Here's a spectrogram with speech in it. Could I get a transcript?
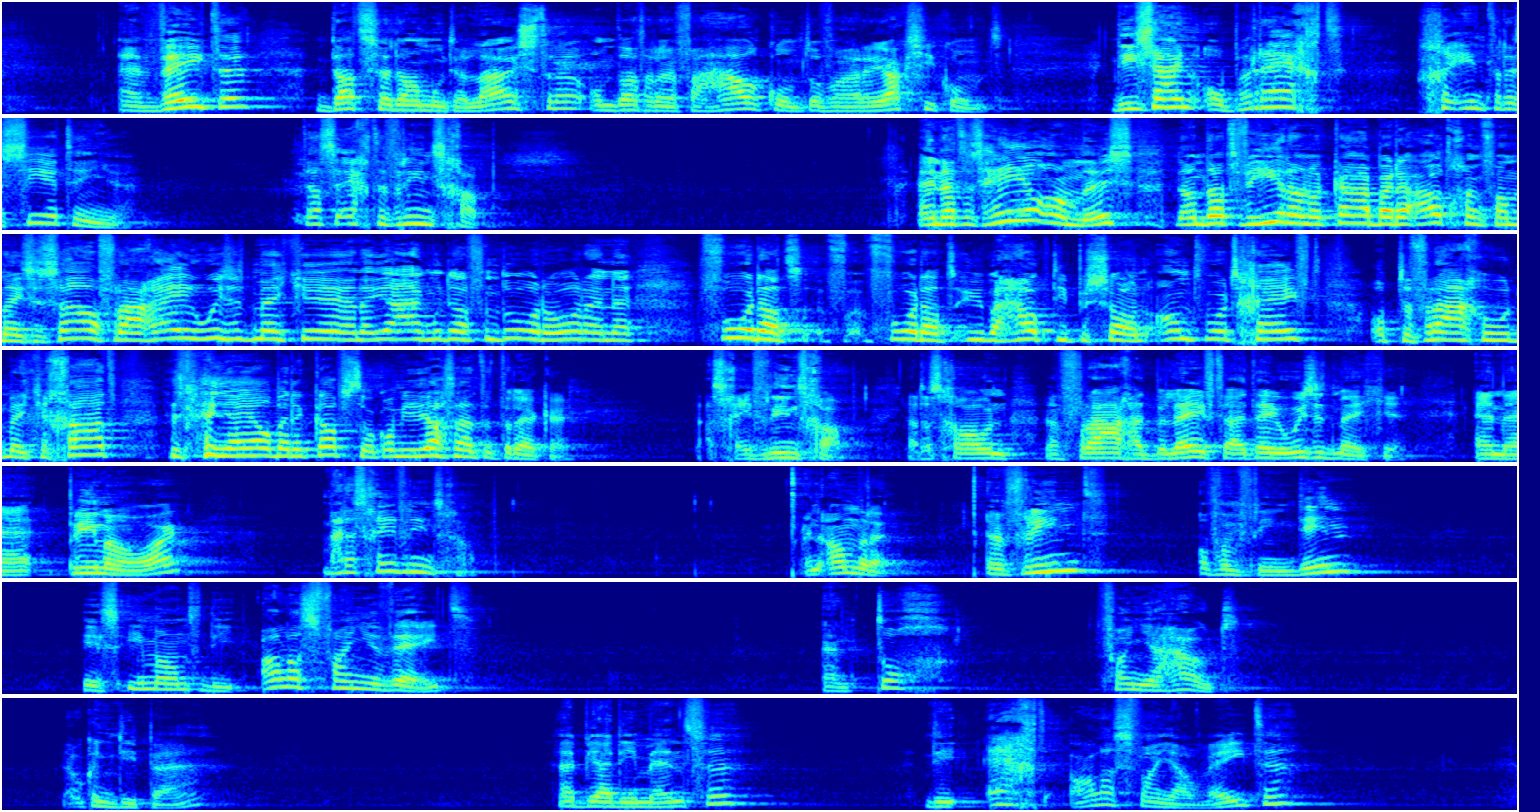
En weten dat ze dan moeten luisteren omdat er een verhaal komt of een reactie komt. Die zijn oprecht geïnteresseerd in je. Dat is echte vriendschap. En dat is heel anders dan dat we hier aan elkaar bij de uitgang van deze zaal vragen: hey, hoe is het met je? En ja, ik moet er vandoor hoor. En uh, voordat, voordat überhaupt die persoon antwoord geeft op de vraag hoe het met je gaat, ben jij al bij de kapstok om je jas aan te trekken. Dat is geen vriendschap. Dat is gewoon een vraag uit beleefdheid: hey, hoe is het met je? En uh, prima hoor. Maar dat is geen vriendschap. Een andere. Een vriend of een vriendin is iemand die alles van je weet en toch van je houdt. Ook een diepe, hè? Heb jij die mensen die echt alles van jou weten,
